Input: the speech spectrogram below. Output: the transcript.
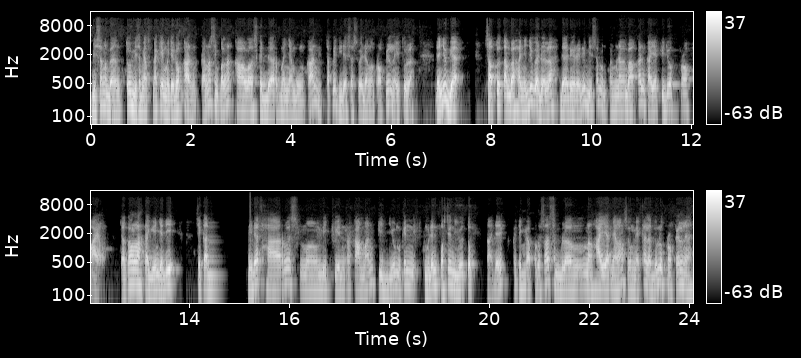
bisa ngebantu, bisa matchmaking, menjodohkan. Karena simpelnya kalau sekedar menyambungkan tapi tidak sesuai dengan profil, nah itulah dan juga satu tambahannya juga adalah dari Ready bisa menambahkan kayak video profile. Contoh lah kayak gini, jadi si kandidat harus membuat rekaman video mungkin kemudian posting di YouTube. Nah, jadi ketika perusahaan sebelum meng-hire-nya langsung, mereka lihat dulu profilnya.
